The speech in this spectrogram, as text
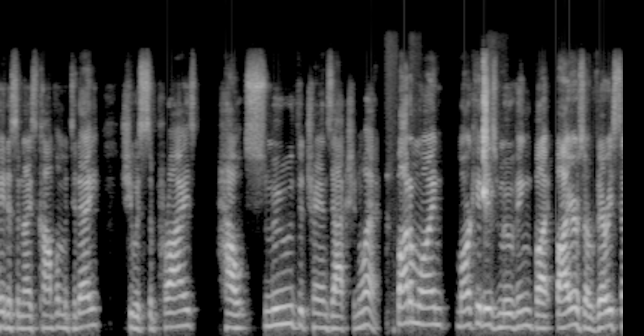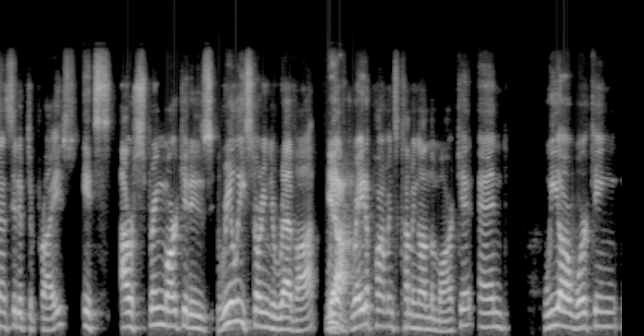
paid us a nice compliment today. She was surprised how smooth the transaction went. Bottom line, market is moving, but buyers are very sensitive to price. It's our spring market is really starting to rev up. We yeah. have great apartments coming on the market and we are working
